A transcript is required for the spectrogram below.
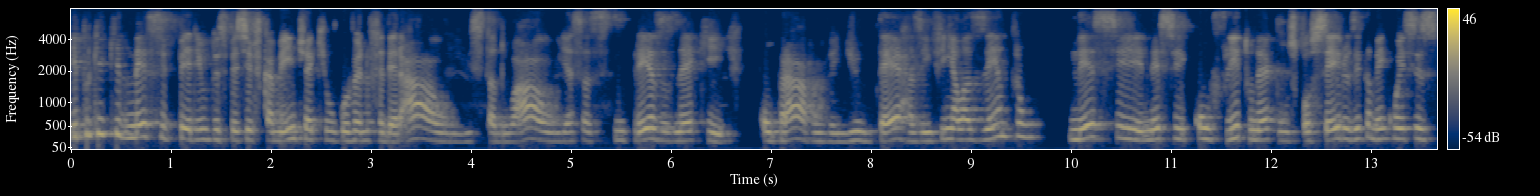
E por que que nesse período especificamente é que o governo federal, estadual e essas empresas, né, que compravam, vendiam terras, enfim, elas entram nesse nesse conflito, né, com os poceiros e também com esses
